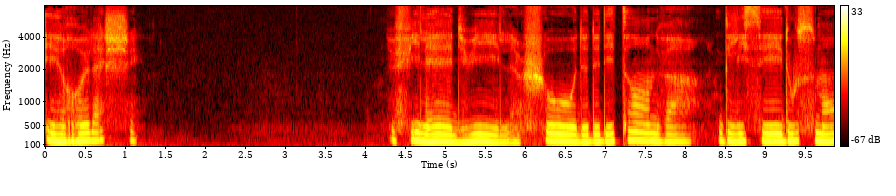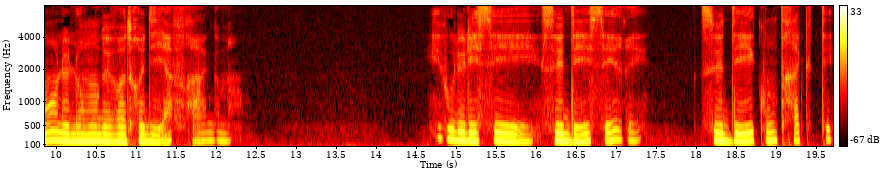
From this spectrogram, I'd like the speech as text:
et relâchée. Le filet d'huile chaude de détente va glisser doucement le long de votre diaphragme. Et vous le laissez se desserrer, se décontracter.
